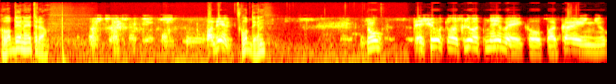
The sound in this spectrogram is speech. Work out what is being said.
Labdien, Eterā! Labdien! Labdien! Nu, es jūtos ļoti neveikli par kaimiņu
